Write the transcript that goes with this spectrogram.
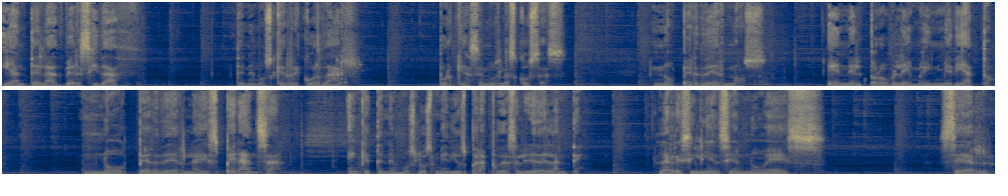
Y ante la adversidad, tenemos que recordar por qué hacemos las cosas. No perdernos en el problema inmediato. No perder la esperanza en que tenemos los medios para poder salir adelante. La resiliencia no es ser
